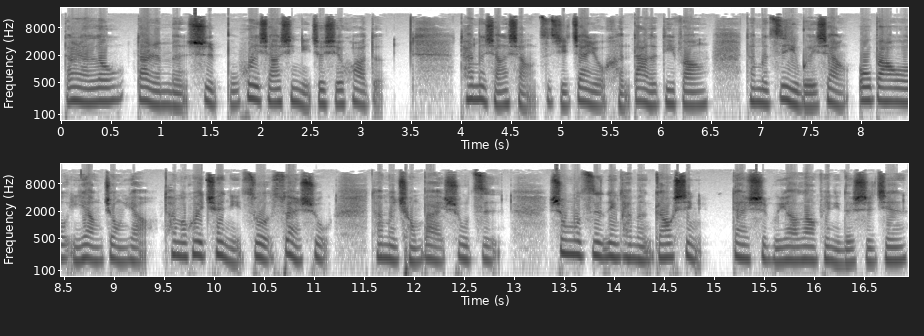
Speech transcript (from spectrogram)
当然喽，大人们是不会相信你这些话的。他们想想自己占有很大的地方，他们自以为像欧巴欧一样重要。他们会劝你做算术，他们崇拜数字，数目字令他们高兴。但是不要浪费你的时间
